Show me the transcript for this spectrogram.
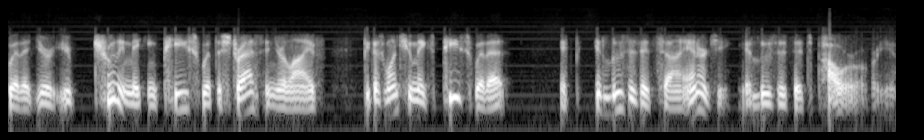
with it. You're you're truly making peace with the stress in your life, because once you make peace with it, it it loses its uh, energy, it loses its power over you.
